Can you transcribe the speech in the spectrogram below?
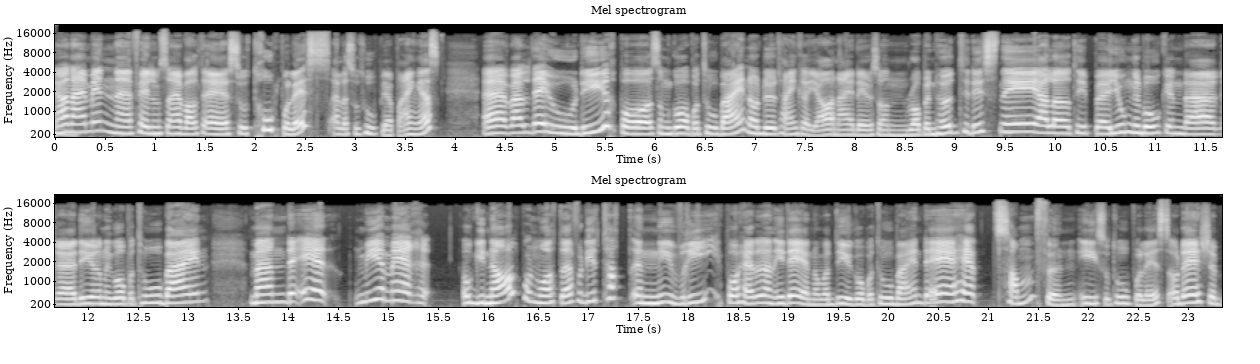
Ja, nei, min eh, film som jeg valgte er Zootropolis, eller Zootopia på engelsk. Eh, vel, det er jo dyr på, som går på to bein, og du tenker ja, nei, det er jo sånn Robin Hood til Disney, eller type Jungelboken der eh, dyrene går på to bein. Men det er mye mer original på en måte, for de har tatt en ny vri på hele den ideen om at dyr går på to bein. Det er helt samfunn i Zootropolis, og det er ikke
